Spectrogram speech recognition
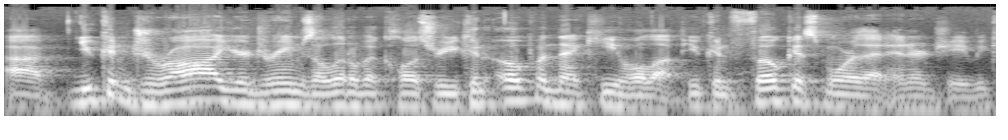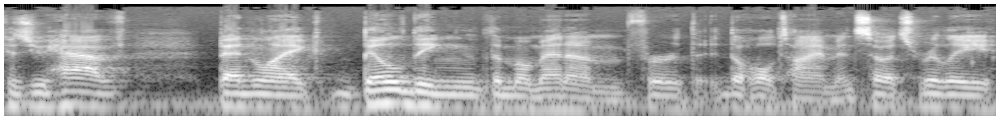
uh, you can draw your dreams a little bit closer. You can open that keyhole up. You can focus more of that energy because you have been like building the momentum for the, the whole time, and so it's really,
